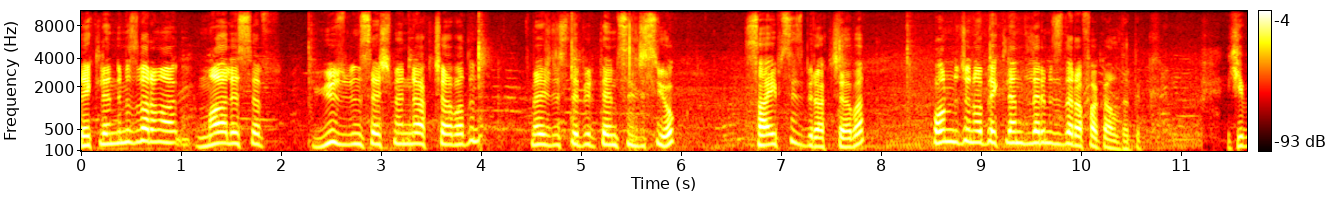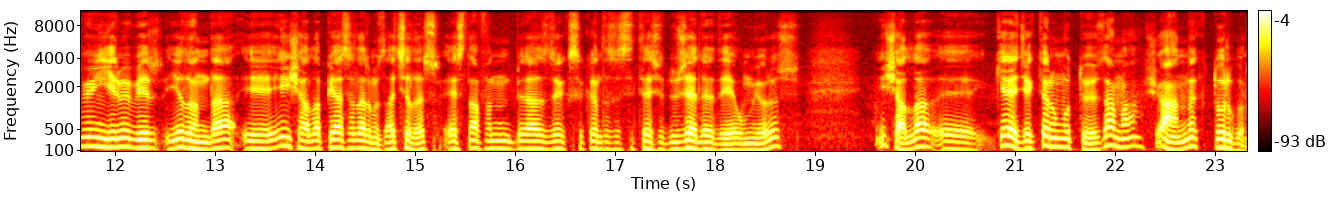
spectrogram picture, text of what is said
beklentimiz var ama maalesef 100 bin seçmenli Akçabat'ın mecliste bir temsilcisi yok. Sahipsiz bir Akçabat. Onun için o beklentilerimizi de rafa kaldırdık. 2021 yılında e, inşallah piyasalarımız açılır. Esnafın birazcık sıkıntısı, stresi düzelir diye umuyoruz. İnşallah e, gelecekten umutluyuz ama şu anlık durgun.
